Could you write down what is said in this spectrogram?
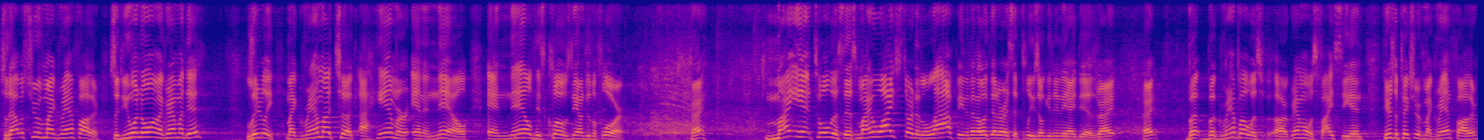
So that was true of my grandfather. So do you want to know what my grandma did? Literally, my grandma took a hammer and a nail and nailed his clothes down to the floor. Right? My aunt told us this. My wife started laughing, and then I looked at her. I said, "Please don't get any ideas." Right? Right? But but Grandpa was uh, Grandma was feisty, and here's a picture of my grandfather.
